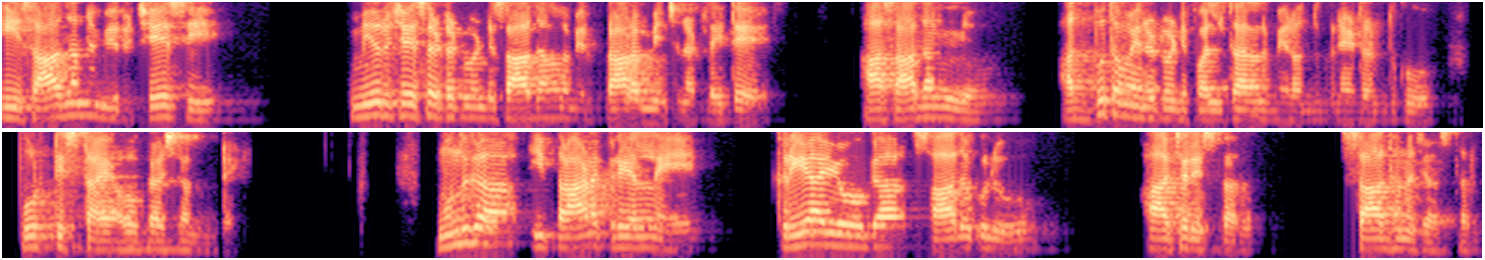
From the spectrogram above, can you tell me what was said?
ఈ సాధనని మీరు చేసి మీరు చేసేటటువంటి సాధనలు మీరు ప్రారంభించినట్లయితే ఆ సాధనలో అద్భుతమైనటువంటి ఫలితాలను మీరు అందుకునేటందుకు పూర్తి స్థాయి అవకాశాలు ఉంటాయి. ముందుగా ఈ ప్రాణక్రియల్ని క్రియాయోగ సాధకులు ఆచరిస్తారు సాధన చేస్తారు.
